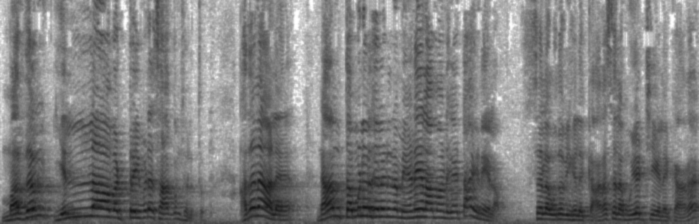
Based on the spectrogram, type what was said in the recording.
மதம் எல்லாவற்றை விட தாக்கம் செலுத்தும். அதனால நாம் தமிழர்கள் நம்ம இணையலாமான்னு கேட்டால் இணையலாம். சில உதவிகளுக்காக சில முயற்சிகளுக்காக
